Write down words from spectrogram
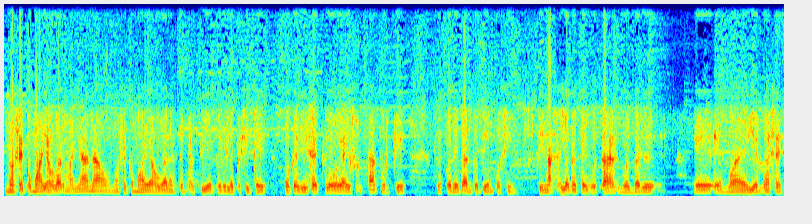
No sé cómo vaya a jugar mañana o no sé cómo vaya a jugar en este partido, pero lo que sí te, lo que sí sé es que lo voy a disfrutar porque después de tanto tiempo sin, sin hacer lo que te gusta, volver eh, en nueve, diez meses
